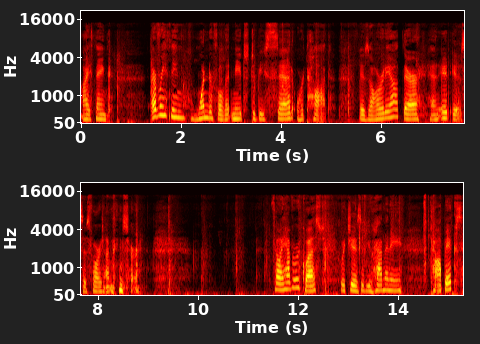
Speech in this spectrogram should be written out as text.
I think everything wonderful that needs to be said or taught is already out there, and it is, as far as I'm concerned. So, I have a request, which is if you have any topics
